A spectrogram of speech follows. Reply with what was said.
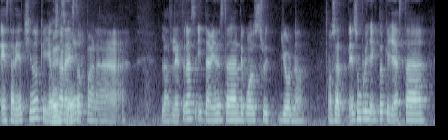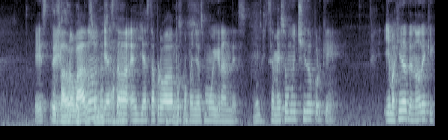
Estaría chido que ya usara ser. esto para las letras y también está The Wall Street Journal. O sea, es un proyecto que ya está este, Usado probado, personas, ya, ajá. está, eh, ya está aprobado por compañías muy grandes. Se me hizo muy chido porque imagínate, ¿no? De que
